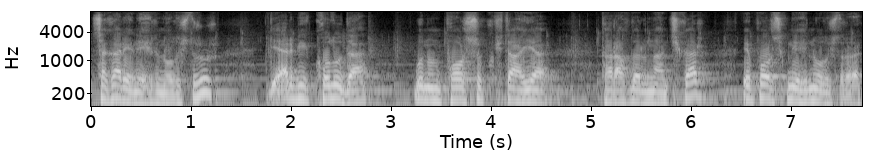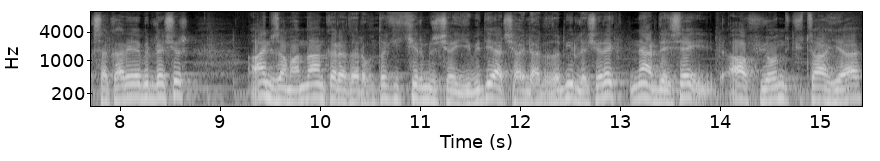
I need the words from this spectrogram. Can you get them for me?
Sakarya Nehri'ni oluşturur. Diğer bir kolu da bunun Porsuk Kütahya taraflarından çıkar ve Porsuk Nehri'ni oluşturarak Sakarya'ya birleşir. Aynı zamanda Ankara tarafındaki Kirmir Çayı gibi diğer çaylarda da birleşerek neredeyse Afyon, Kütahya,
